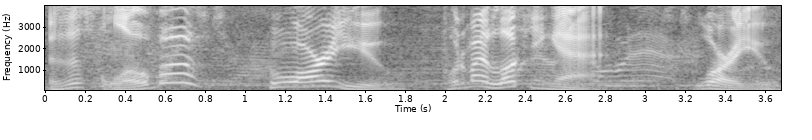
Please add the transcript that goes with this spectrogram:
Is this Loba? Who are you? What am I looking at? Who are you?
